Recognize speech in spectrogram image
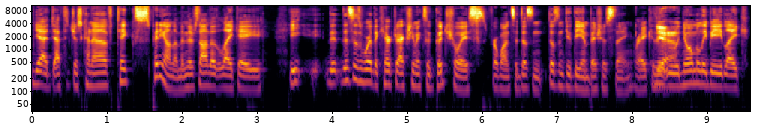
yeah, Death just kind of takes pity on them, and there's not a, like a he. Th- this is where the character actually makes a good choice for once. It doesn't doesn't do the ambitious thing, right? Because it would normally be like.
